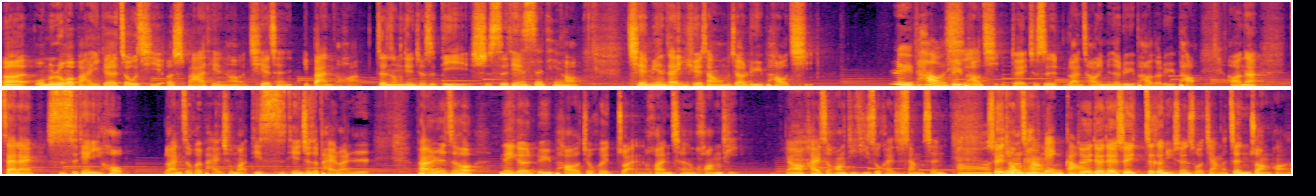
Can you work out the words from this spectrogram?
呃，我们如果把一个周期二十八天哈切成一半的话，正中间就是第十四天，十四天，好，前面在医学上我们叫滤泡期。滤泡期，滤泡期，对，就是卵巢里面的滤泡的滤泡。好，那再来十四天以后，卵子会排出嘛？第十四天就是排卵日，排卵日之后，那个滤泡就会转换成黄体，然后开始黄体激素开始上升。哦，所以通常变高。对对对，所以这个女生所讲的症状哈，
